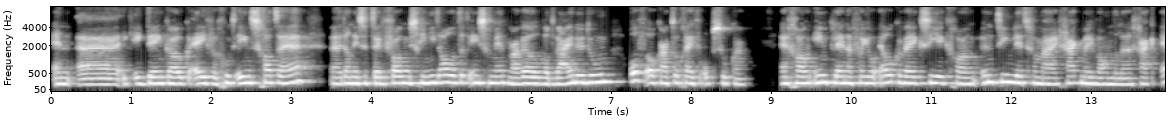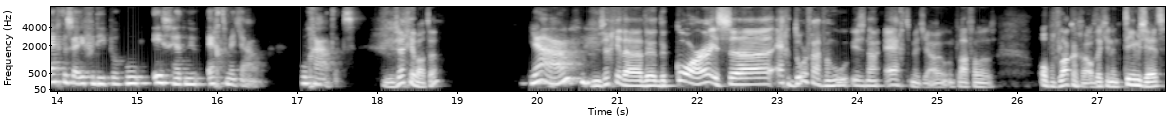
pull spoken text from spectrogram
En uh, ik, ik denk ook even goed inschatten. Hè? Uh, dan is de telefoon misschien niet altijd het instrument, maar wel wat wij nu doen. Of elkaar toch even opzoeken. En gewoon inplannen van, joh, elke week zie ik gewoon een teamlid van mij. Ga ik mee wandelen? Ga ik echt eens even verdiepen. Hoe is het nu echt met jou? Hoe gaat het? Nu zeg je wat, hè? Ja. Nu zeg je, de, de, de core is uh, echt doorvragen van hoe is het nou echt met jou? In plaats van het oppervlakkige. Of dat je in een team zit,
